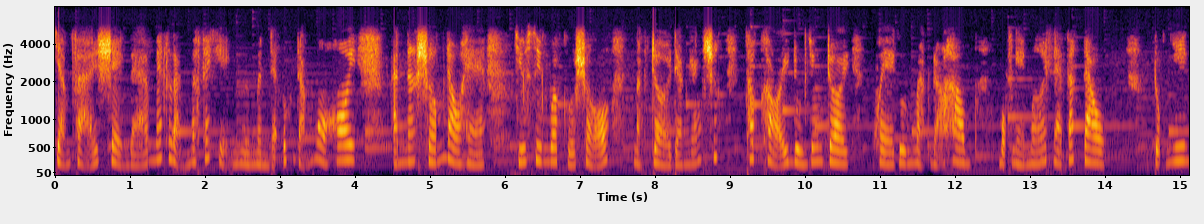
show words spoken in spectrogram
chạm phải sàn đá mát lạnh mà phát hiện người mình đã ướt đẫm mồ hôi. Ánh nắng sớm đầu hạ, chiếu xuyên qua cửa sổ, mặt trời đang gắng sức thoát khỏi đường chân trời, khoe gương mặt đỏ hồng, một ngày mới là bắt đầu. Đột nhiên,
